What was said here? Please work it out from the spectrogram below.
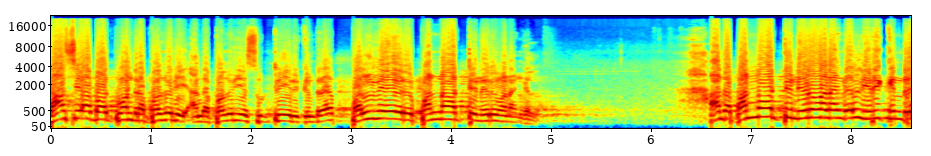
காசியாபாத் போன்ற பகுதி அந்த பகுதியை சுற்றி இருக்கின்ற பல்வேறு பன்னாட்டு நிறுவனங்கள். அந்த பன்னாட்டு நிறுவனங்கள் இருக்கின்ற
